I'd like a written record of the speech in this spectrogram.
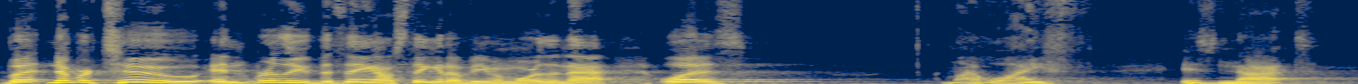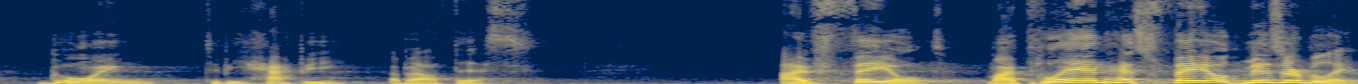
But number two, and really the thing I was thinking of even more than that, was my wife is not going to be happy about this. I've failed. My plan has failed miserably.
